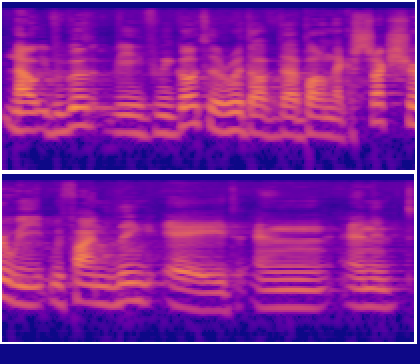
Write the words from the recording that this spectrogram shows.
now, if we, go, if we go to the root of the bottleneck structure, we, we find link 8, and, and it,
